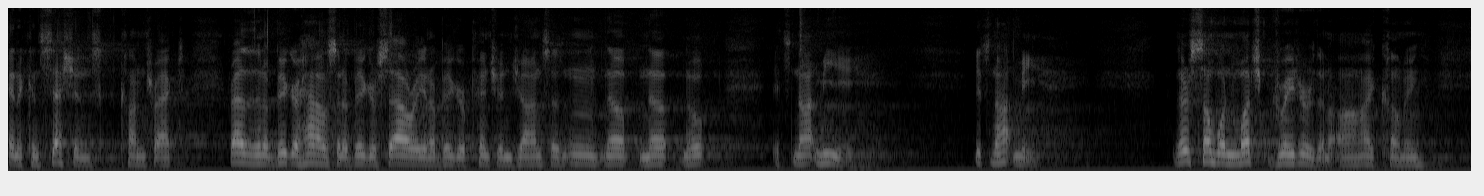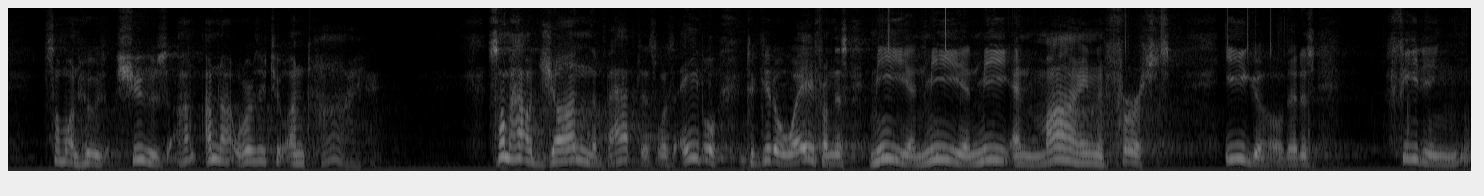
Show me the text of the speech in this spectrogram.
and a concessions contract, rather than a bigger house and a bigger salary and a bigger pension, John says, mm, nope, nope, nope. It's not me. It's not me. There's someone much greater than I coming, someone whose shoes I'm, I'm not worthy to untie. Somehow, John the Baptist was able to get away from this me and me and me and mine first ego that is feeding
